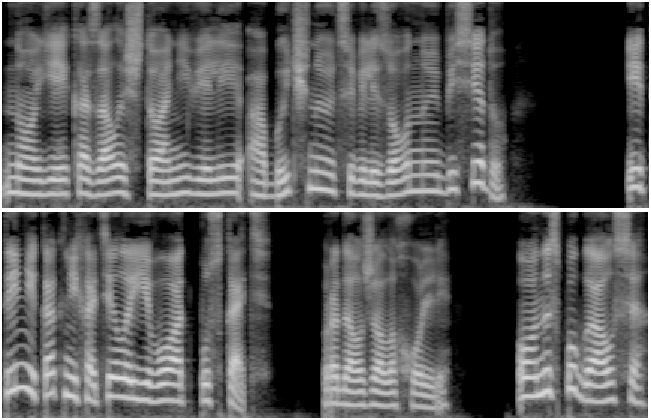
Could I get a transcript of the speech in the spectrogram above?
но ей казалось, что они вели обычную цивилизованную беседу. «И ты никак не хотела его отпускать», — продолжала Холли. «Он испугался».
